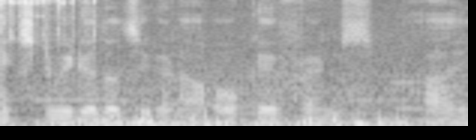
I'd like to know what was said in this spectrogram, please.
ನೆಕ್ಸ್ಟ್ ವಿಡಿಯೋದಲ್ಲಿ ಸಿಗೋಣ. ಓಕೆ ಫ್ರೆಂಡ್ಸ್ ಬಾಯ್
